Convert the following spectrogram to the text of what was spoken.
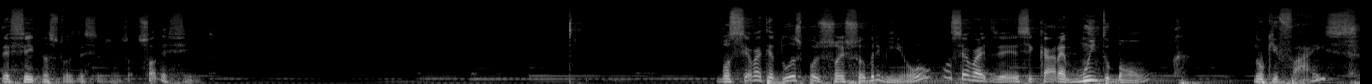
defeito nas tuas decisões. Só defeito. Você vai ter duas posições sobre mim. Ou você vai dizer: esse cara é muito bom no que faz,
